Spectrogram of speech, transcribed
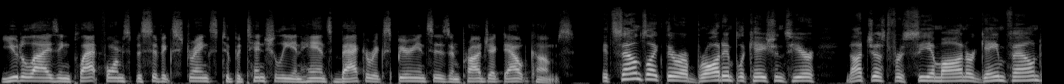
utilizing platform specific strengths to potentially enhance backer experiences and project outcomes. It sounds like there are broad implications here, not just for CMON or GameFound,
